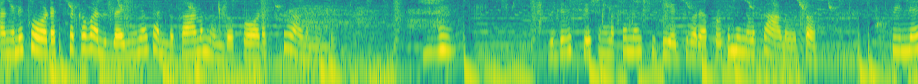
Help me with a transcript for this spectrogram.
അങ്ങനെ കോഡക്സ് ഒക്കെ വലുതായി. നിങ്ങൾ കണ്ടു കാണുന്നുണ്ടോ? കോഡക്സ് കാണുന്നുണ്ടോ? ഇതിന്റെ വിശേഷങ്ങളൊക്കെ ഞാൻ ചിത്രീകരിച്ച് പറയാം. അപ്പോഴൊക്കെ നിങ്ങൾ കാണും കേട്ടോ. പിന്നെ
